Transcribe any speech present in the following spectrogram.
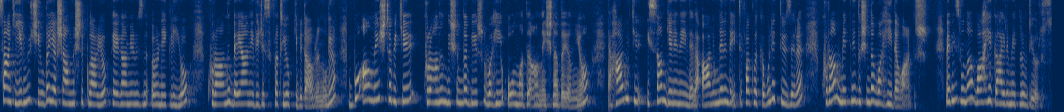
Sanki 23 yılda yaşanmışlıklar yok, peygamberimizin örnekliği yok, Kur'an'ı beyan edici sıfatı yok gibi davranılıyor. Bu anlayış tabii ki Kur'an'ın dışında bir vahiy olmadığı anlayışına dayanıyor. Halbuki İslam geleneğinde ve alimlerin de ittifakla kabul ettiği üzere Kur'an metni dışında vahiy de vardır. Ve biz buna vahiy gayrimetlu diyoruz.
